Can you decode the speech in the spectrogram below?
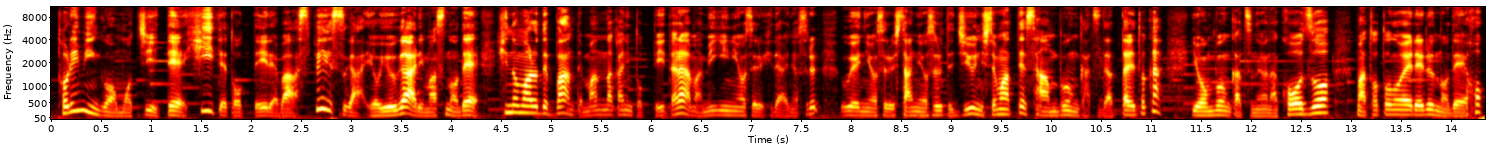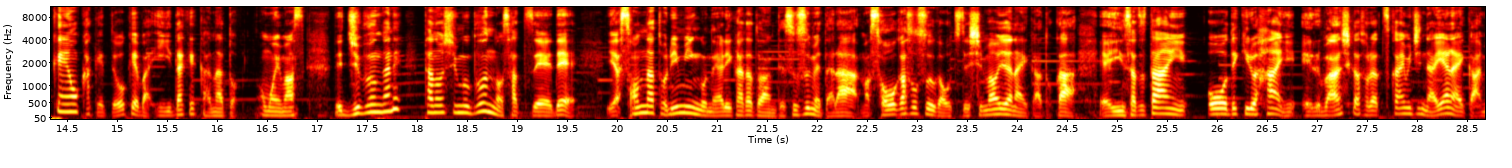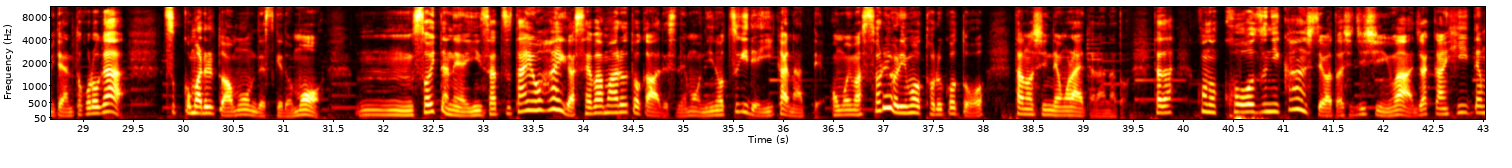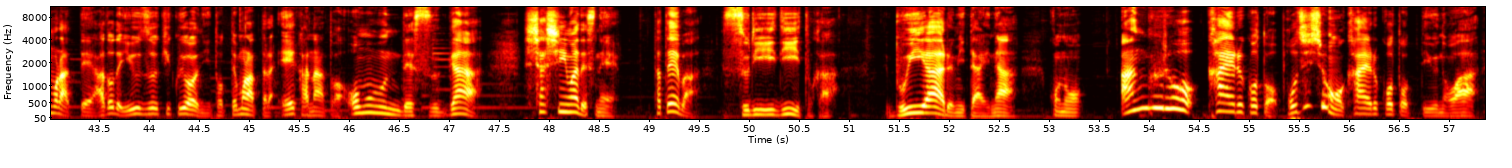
トリミングを用いて引いて取っていれば、スペースが余裕がありますので、日の丸でバンって真ん中に取っていたら、まあ、右に寄せる、左に寄せる、上に寄せる、下に寄せるって自由にしてもらって3分割だったりとか、4分割のような構図を、まあ、整えれるので、保険をかけておけばいいだけかなと思います。で、自分がね、楽しむ分の撮影で、いや、そんなトリミングのやり方となんて進めたら、まあ、総画素数が落ちてしまうじゃないかとか、えー、印刷単位をできる範囲、L 版しかそれは使い道ないやないか、みたいなところが突っ込まれるとは思うんですけども、うーん、そういったね、印刷対応範囲が狭まるとかはですね、もう二の次でいいかなって思います。それよりも撮ることを楽しんでもらえたらなと。ただ、この構図に関して私自身は若干引いてもらって、後で融通聞くように撮ってもらったらええかなとは思うんですが、写真はですね、例えば 3D とか VR みたいな、このアングルを変えること、ポジションを変えることっていうのは、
